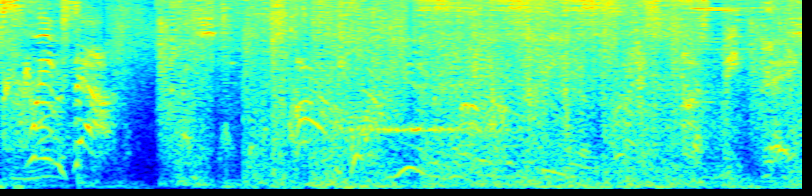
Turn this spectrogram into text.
Slims out! You have been defeated! Price must be paid!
